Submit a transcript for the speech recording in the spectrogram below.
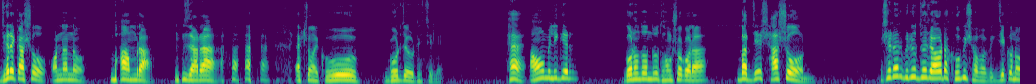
ঝেড়ে কাশো অন্যান্য ভামরা, যারা একসময় খুব গর্জে উঠেছিলে। হ্যাঁ আওয়ামী লীগের গণতন্ত্র ধ্বংস করা বা যে শাসন, সেটার বিরুদ্ধে যাওয়াটা খুবই স্বাভাবিক। যে কোনো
